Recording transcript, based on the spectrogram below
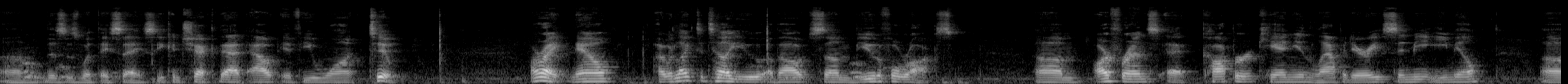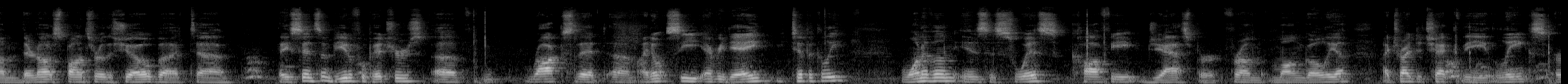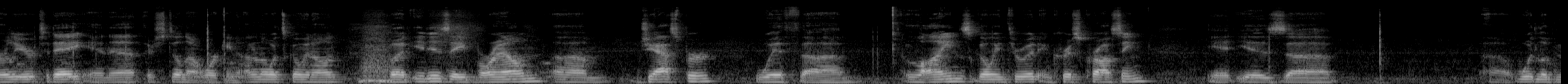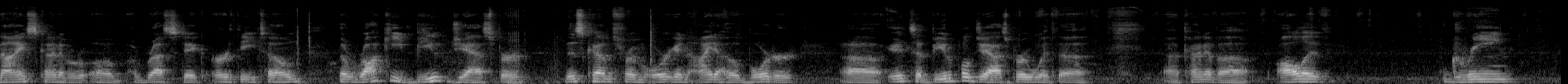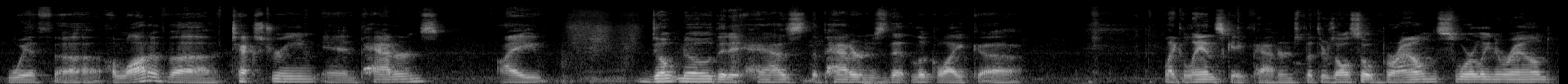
Um, this is what they say. So you can check that out if you want to. All right, now I would like to tell you about some beautiful rocks. Um, our friends at Copper Canyon Lapidary send me an email. Um, they're not a sponsor of the show, but uh, they send some beautiful pictures of rocks that um, I don't see every day typically. One of them is a Swiss coffee jasper from Mongolia. I tried to check the links earlier today and uh, they're still not working. I don't know what's going on, but it is a brown um, jasper with uh, lines going through it and crisscrossing. It is. Uh, uh, would look nice, kind of a, a, a, rustic, earthy tone. The Rocky Butte jasper, this comes from Oregon Idaho border. Uh, it's a beautiful jasper with a, a kind of a olive green with uh, a lot of uh, texturing and patterns. I don't know that it has the patterns that look like uh, like landscape patterns, but there's also brown swirling around,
